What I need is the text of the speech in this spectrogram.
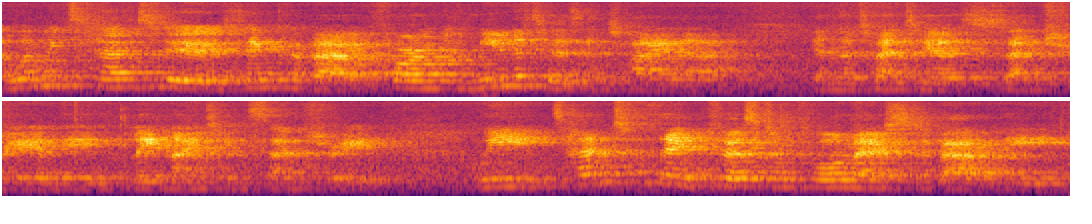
And when we tend to think about foreign communities in China in the 20th century and the late 19th century, we tend to think first and foremost about the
